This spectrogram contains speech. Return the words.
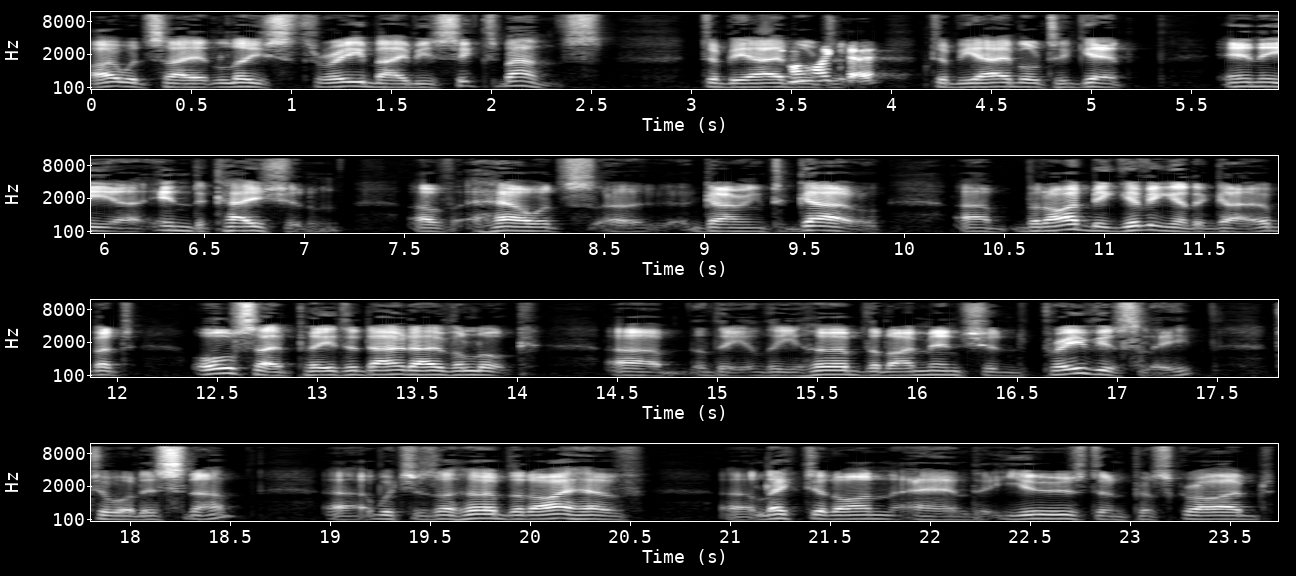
I would say at least three, maybe six months to be able oh, okay. to, to be able to get any uh, indication of how it's uh, going to go. Uh, but I'd be giving it a go. But also, Peter, don't overlook uh, the the herb that I mentioned previously to a listener, uh, which is a herb that I have uh, lectured on and used and prescribed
